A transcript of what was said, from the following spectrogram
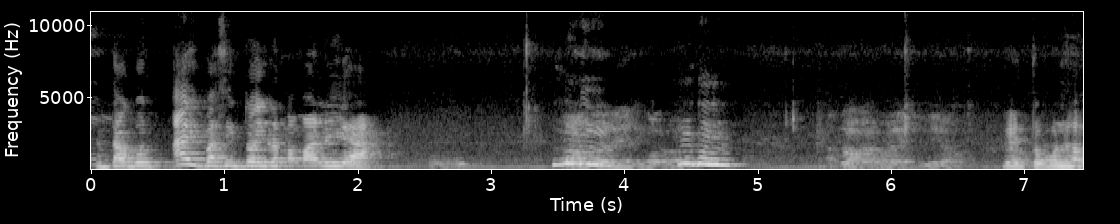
Ang tawag, ay, basin to ilang mamaliya. Ato, kami niyo. Ganito ko na,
